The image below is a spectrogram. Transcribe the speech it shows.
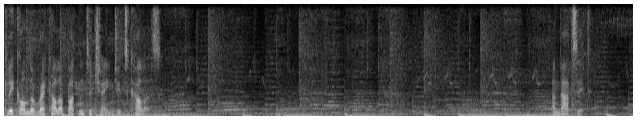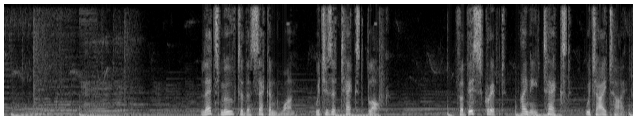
Click on the Recolor button to change its colors. And that's it. Let's move to the second one, which is a text block. For this script, I need text, which I type.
